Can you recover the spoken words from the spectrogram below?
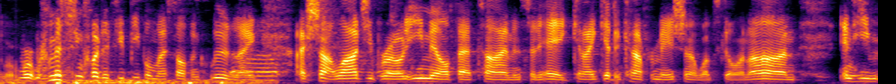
We're, we're missing quite a few people, myself included. And I, I shot Logibro an email at that time and said, "Hey, can I get a confirmation on what's going on?" And he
